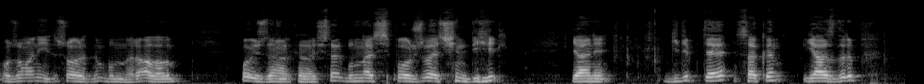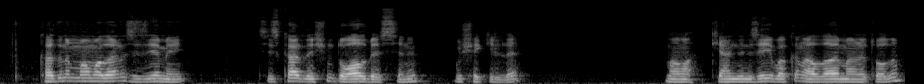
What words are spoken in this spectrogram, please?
O zaman iyiydi. Sonra dedim bunları alalım. O yüzden arkadaşlar bunlar sporcular için değil. Yani gidip de sakın yazdırıp kadının mamalarını siz yemeyin. Siz kardeşim doğal beslenin. Bu şekilde. Mama kendinize iyi bakın. Allah'a emanet olun.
